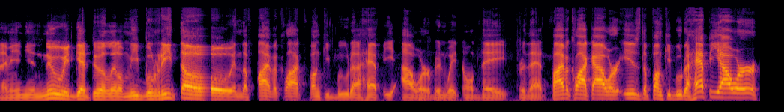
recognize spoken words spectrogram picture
I mean, you knew we'd get to a little mi burrito in the five o'clock Funky Buddha happy hour. Been waiting all day for that. Five o'clock hour is the Funky Buddha happy hour.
